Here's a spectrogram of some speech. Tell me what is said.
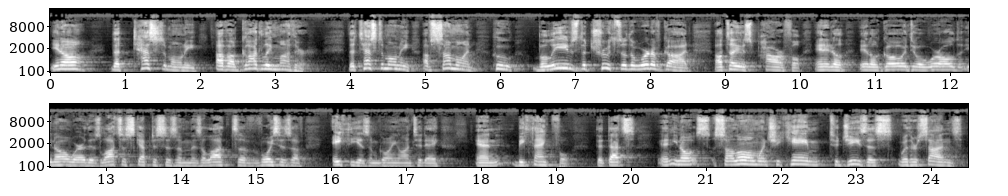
You know, the testimony of a godly mother, the testimony of someone who believes the truths of the Word of God, I'll tell you, is powerful. And it'll, it'll go into a world, you know, where there's lots of skepticism, there's a lots of voices of atheism going on today. And be thankful that that's, and you know, Salome, when she came to Jesus with her sons,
